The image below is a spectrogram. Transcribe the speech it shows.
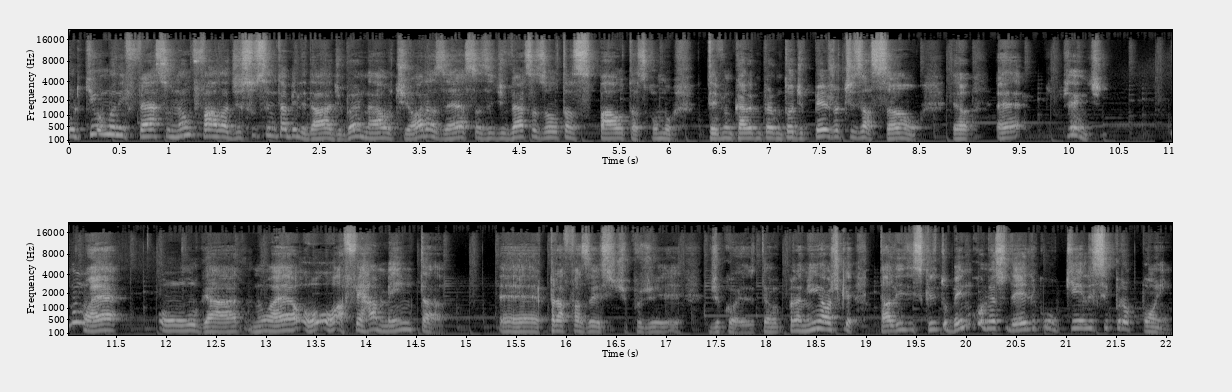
Por que o manifesto não fala de sustentabilidade, burnout, horas extras e diversas outras pautas, como teve um cara que me perguntou de pejotização? É, gente, não é um lugar, não é a ferramenta é, para fazer esse tipo de, de coisa. Então, para mim, eu acho que tá ali escrito bem no começo dele com o que ele se propõe.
